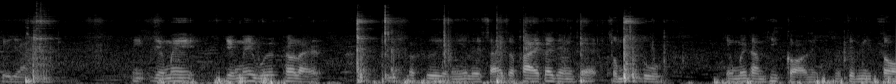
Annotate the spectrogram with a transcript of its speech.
ตัวอย่างยังไม่ยังไม่เวิร์กเท่าไหร่ ก็คืออย่างนี้เลยสายสะพายก็ยังแค่สมมติดู ยังไม่ทำที่เกาะนี่มันจะมีตอ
